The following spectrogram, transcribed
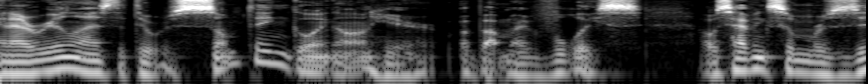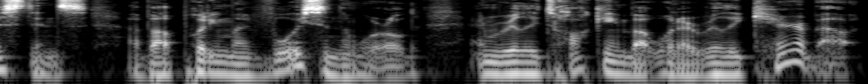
and I realized that there was something going on here about my voice. I was having some resistance about putting my voice in the world and really talking about what I really care about.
